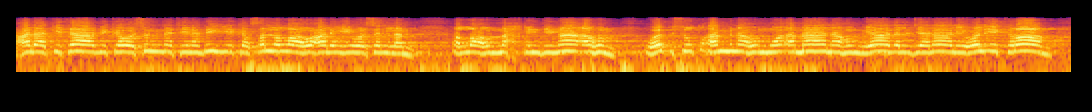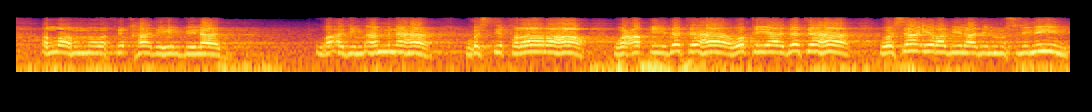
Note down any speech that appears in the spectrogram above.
على كتابك وسنة نبيك صلى الله عليه وسلم. اللهم احقن دماءهم وابسط أمنهم وأمانهم يا ذا الجلال والإكرام. اللهم وفق هذه البلاد وأدم أمنها واستقرارها وعقيدتها وقيادتها وسائر بلاد المسلمين.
